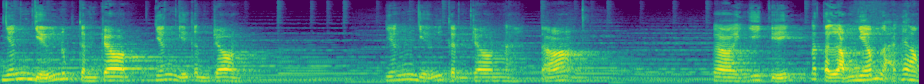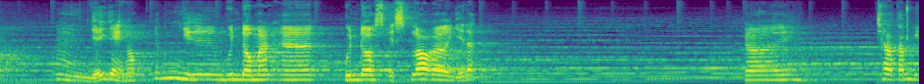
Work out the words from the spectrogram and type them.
Nhấn giữ nút control nhấn giữ control. Nhấn giữ control nè đó. Rồi di chuyển. Nó tự động nhóm lại thấy không? Uhm, dễ dàng không? Giống như Windows Man, uh, Windows Explorer vậy đó. Rồi chào tạm biệt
